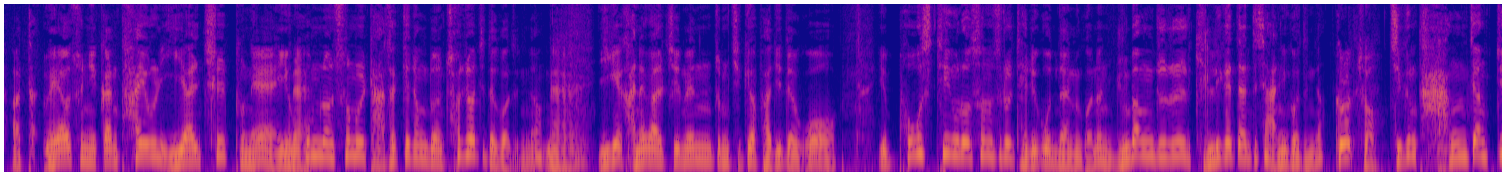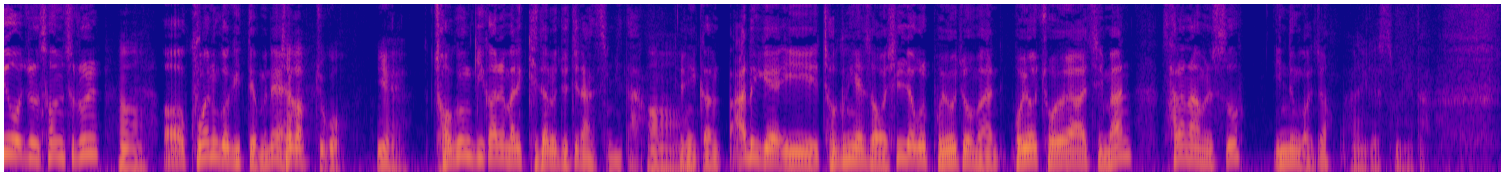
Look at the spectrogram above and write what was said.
아, 타- 외야수니 까 타율 2할 7푼에 이 네. 홈런 25개 정도는 쳐줘야 되거든요. 네. 이게 가능할지는 좀 지켜봐야 되고 이 포스팅으로 선수를 데리고 온다는 거는 유망주를 길리겠다는 뜻이 아니거든요. 그렇죠. 지금 당장 뛰어줄 선수를 어. 어, 구하는 거기 때문에 제값 주고. 예. 적응 기간을 많이 기다려주진 않습니다. 어. 그러니까 빠르게 이 적응해서 실력을 보여줘만 보여줘야지만 살아남을 수 있는 거죠. 알겠습니다.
